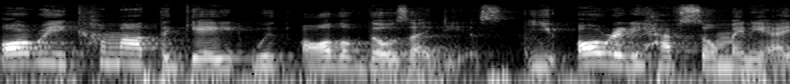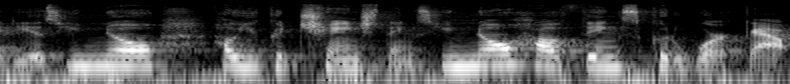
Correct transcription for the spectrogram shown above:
already come out the gate with all of those ideas. You already have so many ideas. You know how you could change things, you know how things could work out.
